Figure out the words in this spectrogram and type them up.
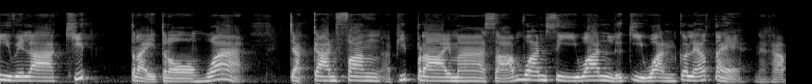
มีเวลาคิดไตร่ตรองว่าจากการฟังอภิปรายมา 3 วัน 4 วัน หรือกี่วันก็แล้วแต่นะครับ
